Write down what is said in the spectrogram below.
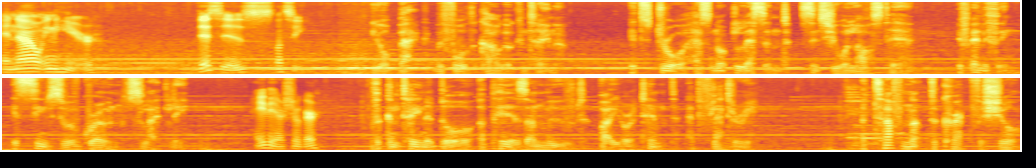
And now in here, this is, let's see. Back before the cargo container. Its draw has not lessened since you were last here. If anything, it seems to have grown slightly. Hey there, sugar. The container door appears unmoved by your attempt at flattery. A tough nut to crack for sure,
